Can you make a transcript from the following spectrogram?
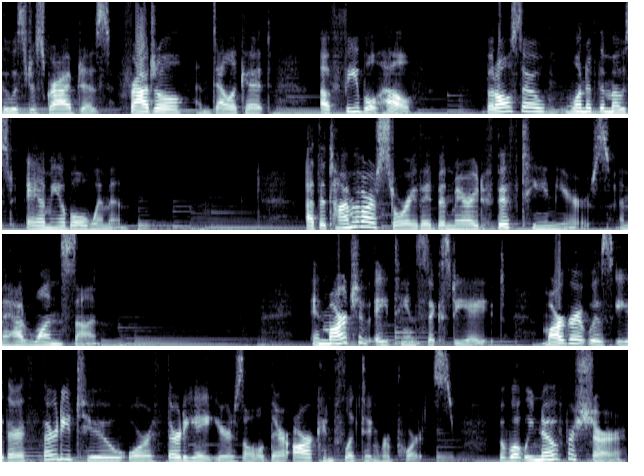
who was described as fragile and delicate, of feeble health, but also one of the most amiable women. At the time of our story, they'd been married 15 years and they had one son. In March of 1868, Margaret was either 32 or 38 years old. There are conflicting reports. But what we know for sure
